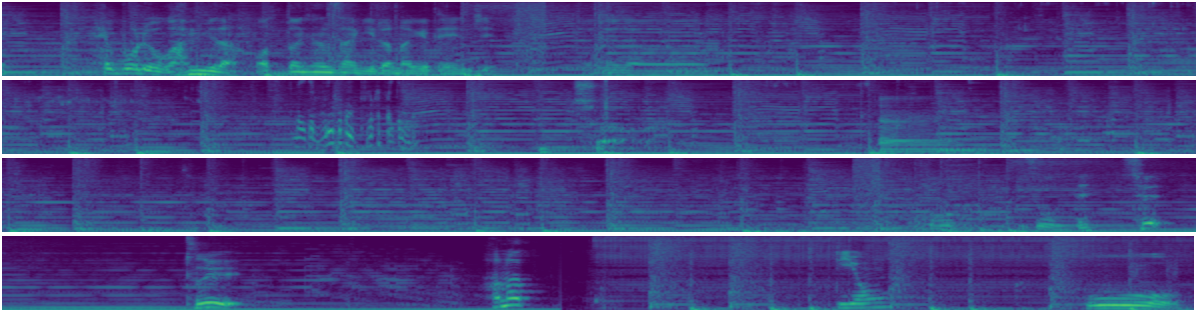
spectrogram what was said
해보려고 합니다. 어떤 현상이 일어나게 되는지. 오, 무서운데? 셋, 둘, 하나, 띠용. 오.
